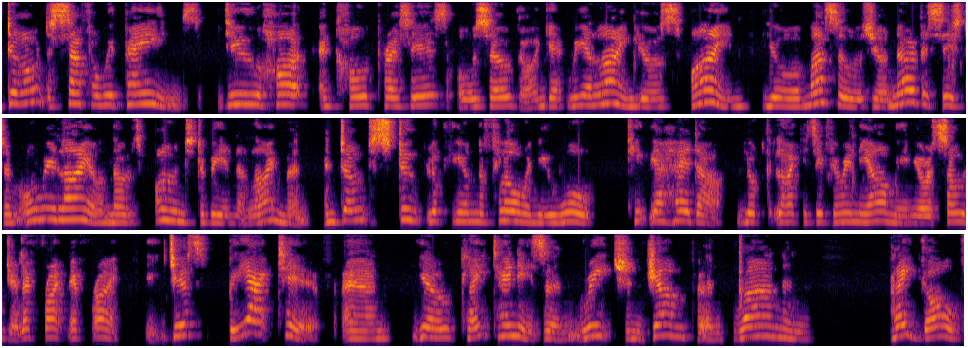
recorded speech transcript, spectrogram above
Don't suffer with pains. Do hot and cold presses. Also, go and get realigned. Your spine, your muscles, your nervous system all rely on those bones to be in alignment. And don't stoop looking on the floor when you walk. Keep your head up. Look like as if you're in the army and you're a soldier. Left, right, left, right. Just be active and, you know, play tennis and reach and jump and run and play golf,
